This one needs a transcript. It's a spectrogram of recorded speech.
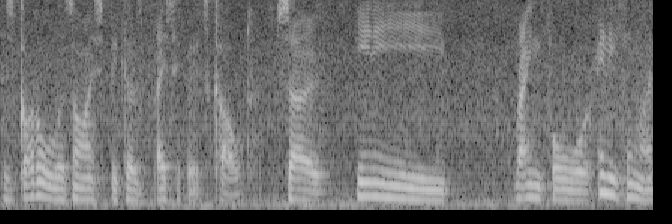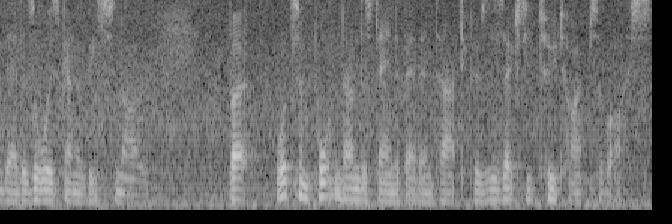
has got all this ice because basically it's cold. So any rainfall or anything like that is always going to be snow. But what's important to understand about Antarctica is there's actually two types of ice.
